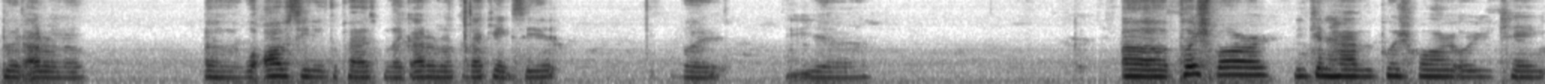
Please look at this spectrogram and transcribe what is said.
but I don't know. Uh, well, obviously you need the pass, but like I don't know because I can't see it. But yeah. Uh, push bar. You can have the push bar, or you can,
